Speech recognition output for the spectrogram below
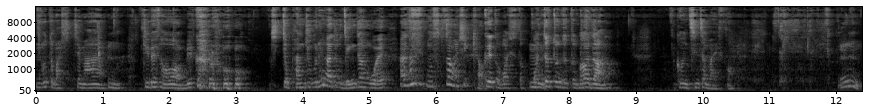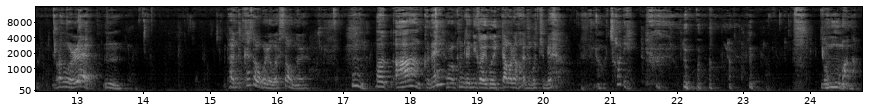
이것도 맛있지만 응. 집에서 밀가루로 직접 반죽을 해가지고 냉장고에 한 30분 숙성을 시켜. 그게 더 맛있어. 음. 완전 쫀득쫀득. 맞아. 그건 진짜 맛있어. 음, 나는 원래 응. 반죽해서 먹으려고 했어 오늘. 응. 맞, 아, 그래? 어, 근데 네가 이거 있다 그래가지고 집에. 어, 철이. 너무 많아.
